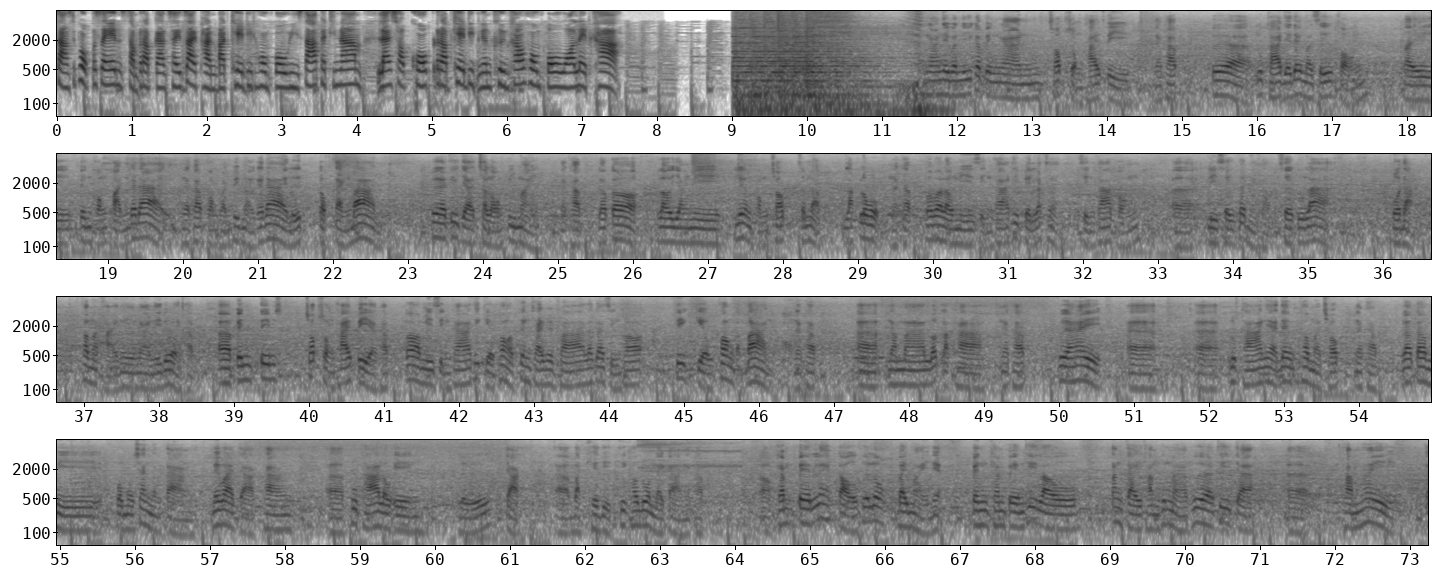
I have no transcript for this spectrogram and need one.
36%สำหรับการใช้จ่ายผ่านบัตรเครดิตโฮมโปรวีซ่าแพทินัมและช็อปครบรับเครดิตเงินคืนเข้าโฮมโปรวอลเล็ตค่ะ งานในวันนี้ก็เป็นงานช็อปส่งท้ายปีนะครับ เพื่อลูกค้าจะได้มาซื้อของไปเป็นของขวัญก็ได้นะครับ ของขวัญปีใหม่ก็ได้ หรือตกแต่งบ้าน เพื่อที่จะฉลองปีใหม่นะครับ แล้วก็เรายังมีเรื่องของช็อปสำหรับรักโลกนะครับ เพราะว่าเรามีสินค้าที่เป็นลักษณะสินค้าของ รีไซเคิลนะครับเซอร์คูล่าโปรดักเข้ามาขายในงานนี้ด้วยครับเป็นทีมช็อปส่งท้ายปีครับก็มีสินค้าที่เกี่ยวข้องกับเครื่องใช้ไฟฟ้า แล้วก็สินค้าที่เกี่ยวข้องกับบ้านนะครับนำมาลดราคานะครับ เพื่อให้ลูกค้าเนี่ยได้เข้ามาช็อปนะครับ แล้วก็มีโปรโมชั่นต่างๆ ไม่ว่าจากทางผู้ค้าเราเอง หรือจาก บัตรเครดิตที่เข้าร่วมรายการนะครับแคมเปญแรกเก่าเพื่อโลกใบใหม่เนี่ยเป็นแคมเปญที่เราตั้งใจทำขึ้นมาเพื่อที่จะทำให้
